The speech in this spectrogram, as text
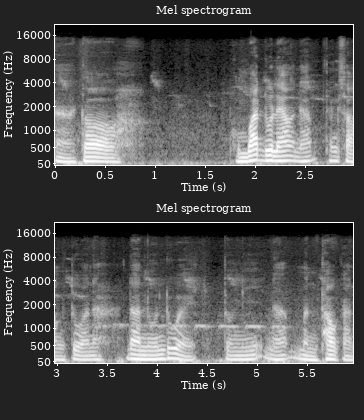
อ่าก็ผมวัดดูแล้วนะครับ ทั้งสองตัวนะ ด้านนู้นด้วยตรงนี้นะครับ มันเท่ากัน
